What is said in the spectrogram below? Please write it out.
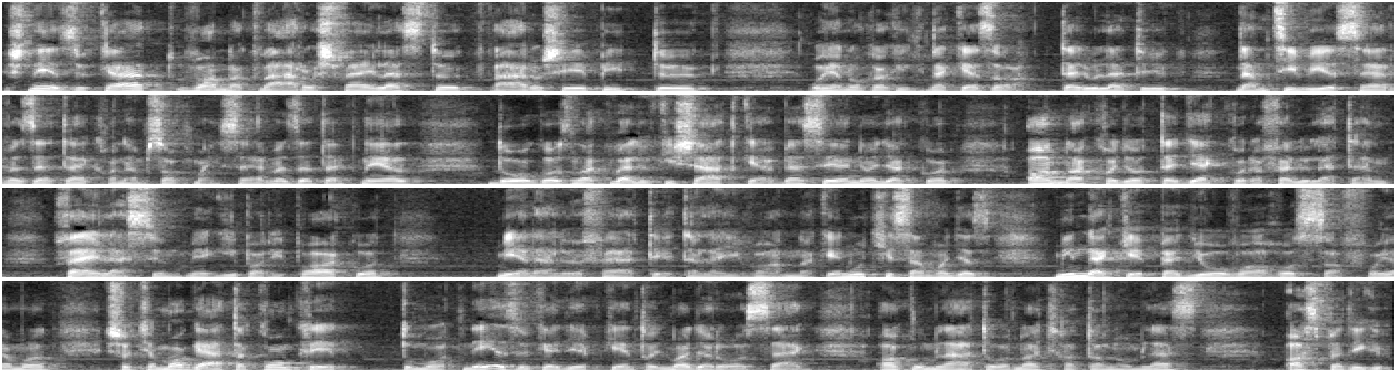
És nézzük át, vannak városfejlesztők, városépítők, olyanok, akiknek ez a területük, nem civil szervezetek, hanem szakmai szervezeteknél dolgoznak, velük is át kell beszélni, hogy akkor annak, hogy ott egy ekkora felületen fejleszünk még ipari parkot, milyen előfeltételei vannak. Én úgy hiszem, hogy ez mindenképp egy jóval hosszabb folyamat, és hogyha magát a konkrétumot nézzük egyébként, hogy Magyarország akkumulátor nagyhatalom lesz, az pedig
